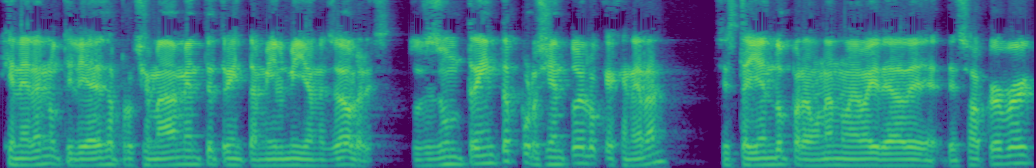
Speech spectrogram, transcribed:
genera en utilidades aproximadamente 30 mil millones de dólares. Entonces, un 30% de lo que generan se está yendo para una nueva idea de, de Zuckerberg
